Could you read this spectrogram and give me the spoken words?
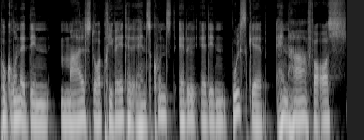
på grund af den meget store privathed øh, af hans kunst, er det, er det en budskab, han har for os,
